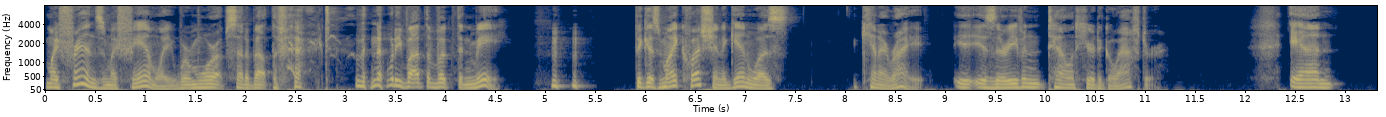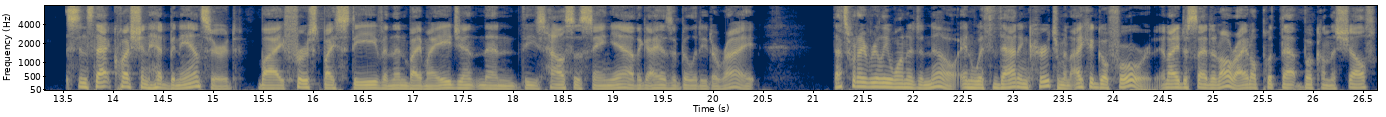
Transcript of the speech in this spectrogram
My friends and my family were more upset about the fact nobody bought the book than me. because my question again was, can I write? Is there even talent here to go after? And since that question had been answered by first by Steve and then by my agent and then these houses saying, yeah, the guy has ability to write. That's what I really wanted to know. And with that encouragement, I could go forward. And I decided, all right, I'll put that book on the shelf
